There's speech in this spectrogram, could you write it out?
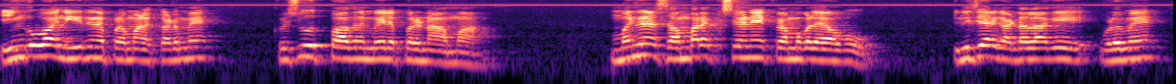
ಇಂಗುವ ನೀರಿನ ಪ್ರಮಾಣ ಕಡಿಮೆ, ಕೃಷಿ ಉತ್ಪಾದನೆ ಮೇಲೆ ಪರಿಣಾಮ. ಮಣ್ಣಿನ ಸಂರಕ್ಷಣೆ ಕ್ರಮಗಳು ಯಾವುವು? ಇಳಿಜಾರಿಗೆ ಅಡ್ಡಲಾಗಿ ಉಳುಮೆ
